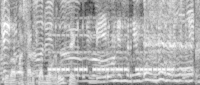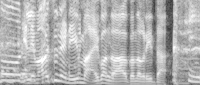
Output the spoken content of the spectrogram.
¿Qué va a pasar cuando grite? Salió- Elemao es un enigma, eh, cuando, cuando grita. Sí.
